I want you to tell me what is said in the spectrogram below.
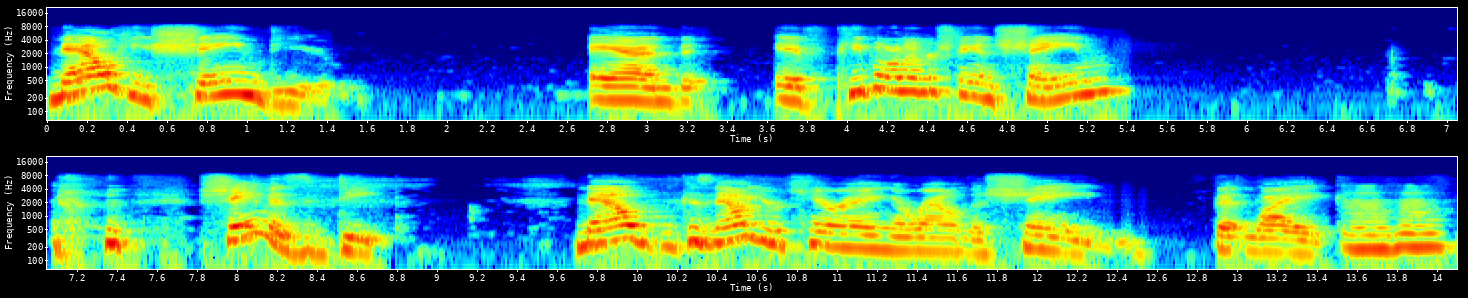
Now he shamed you. And if people don't understand shame shame is deep. Now because now you're carrying around the shame that like Mm-hmm.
